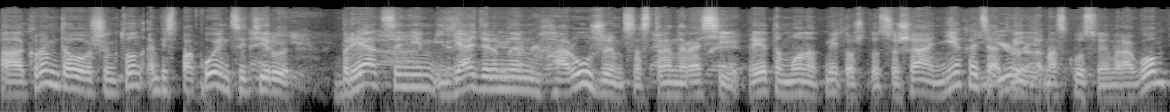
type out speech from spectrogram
А, кроме того, Вашингтон обеспокоен, цитирую, бряцанием ядерным оружием со стороны России. При этом он отметил, что США не хотят видеть Москву своим врагом.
